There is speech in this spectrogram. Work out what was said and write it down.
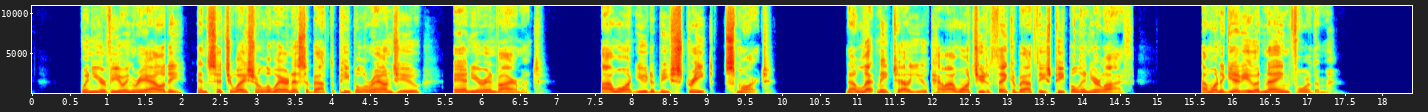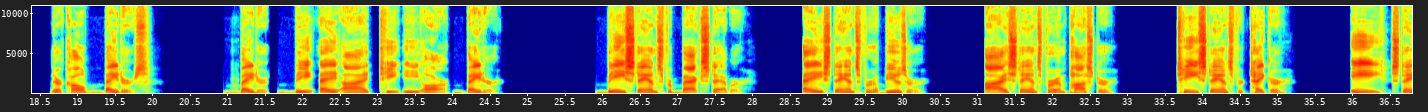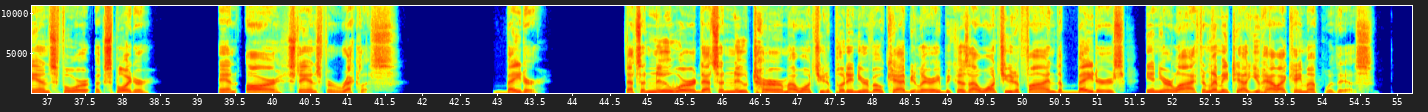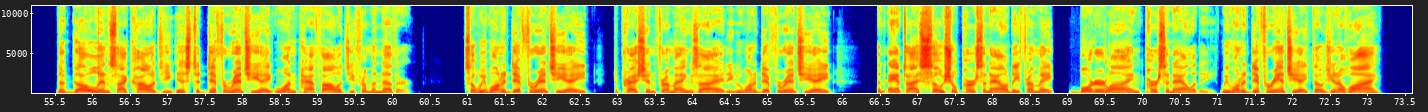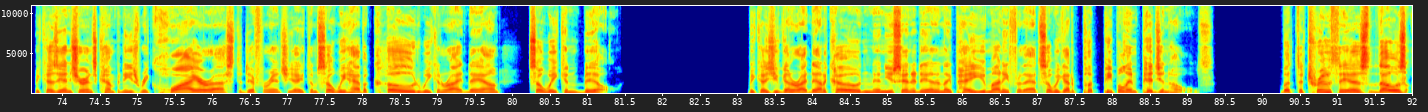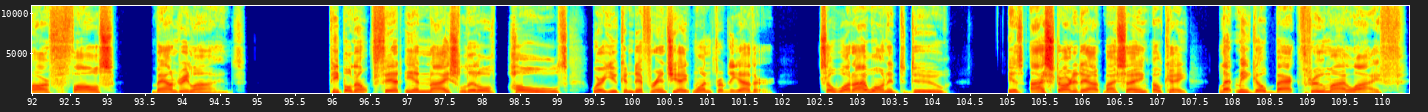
when you're viewing reality and situational awareness about the people around you and your environment. I want you to be street smart. Now, let me tell you how I want you to think about these people in your life. I'm going to give you a name for them. They're called baiters. Baiter, B A I T E R, baiter. B stands for backstabber. A stands for abuser. I stands for imposter. T stands for taker. E stands for exploiter. And R stands for reckless. Baiter. That's a new word. That's a new term I want you to put in your vocabulary because I want you to find the baiters in your life. And let me tell you how I came up with this. The goal in psychology is to differentiate one pathology from another. So we want to differentiate depression from anxiety. We want to differentiate an antisocial personality from a borderline personality. We want to differentiate those. You know why? Because insurance companies require us to differentiate them. So we have a code we can write down so we can bill because you've got to write down a code and then you send it in and they pay you money for that. So we got to put people in pigeonholes. But the truth is, those are false boundary lines. People don't fit in nice little holes where you can differentiate one from the other. So, what I wanted to do is I started out by saying, okay, let me go back through my life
